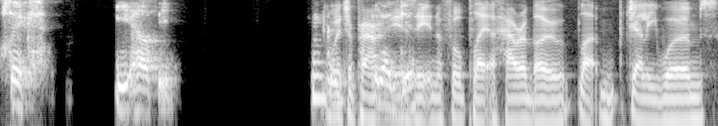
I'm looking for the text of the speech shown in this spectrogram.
Six, eat healthy. Which apparently is eating a full plate of Haribo like jelly worms.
